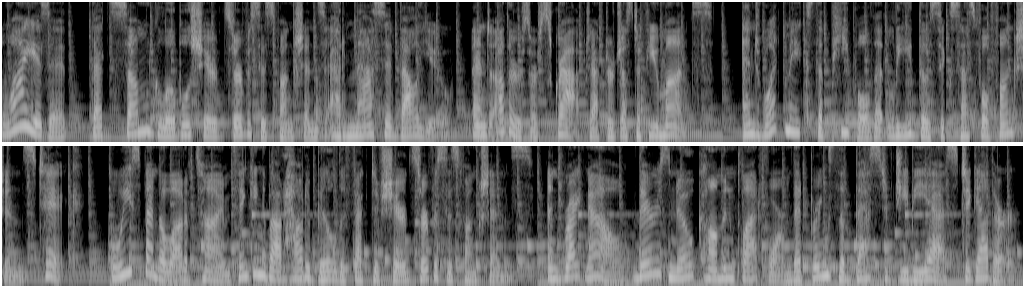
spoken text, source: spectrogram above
Why is it that some global shared services functions add massive value and others are scrapped after just a few months? And what makes the people that lead those successful functions tick? We spend a lot of time thinking about how to build effective shared services functions. And right now, there is no common platform that brings the best of GBS together.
